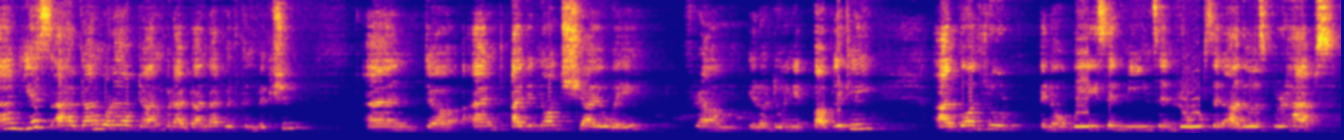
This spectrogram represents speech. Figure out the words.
And yes, I have done what I have done, but I've done that with conviction, and uh, and I did not shy away from you know doing it publicly I've gone through you know ways and means and roads that others perhaps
